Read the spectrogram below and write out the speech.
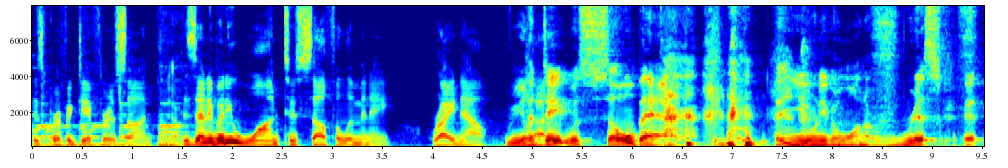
his perfect date for his son, Yeah. does anybody want to self-eliminate right now? Real The date was so bad that you don't even want to risk it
